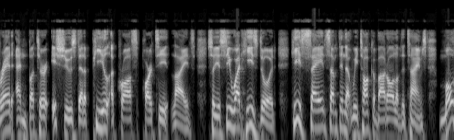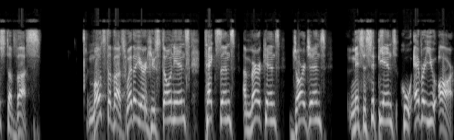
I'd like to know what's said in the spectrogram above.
bread and butter issues that appeal across party lines. So you see what he's doing. He's saying something that we talk about all of the times. Most of us, most of us, whether you're Houstonians, Texans, Americans, Georgians, Mississippians, whoever you are,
